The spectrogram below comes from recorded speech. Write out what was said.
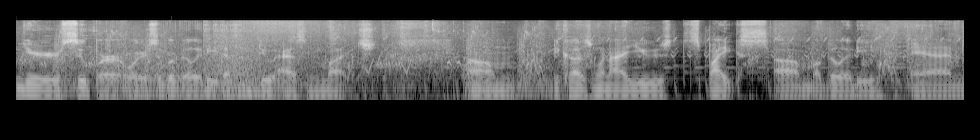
your super or your super ability doesn't do as much. Um, because when I used Spike's um, ability and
